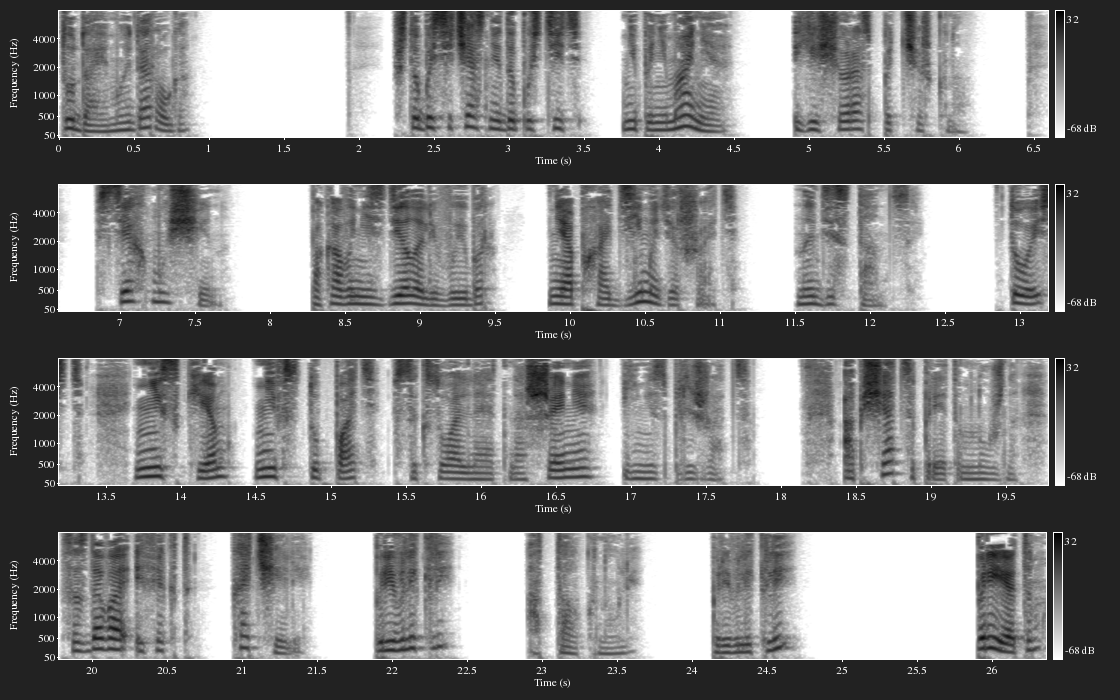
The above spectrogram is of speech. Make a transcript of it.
туда ему и дорога. Чтобы сейчас не допустить непонимания, еще раз подчеркну. Всех мужчин, пока вы не сделали выбор, необходимо держать на дистанции. То есть ни с кем не вступать в сексуальные отношения и не сближаться. Общаться при этом нужно, создавая эффект качели. Привлекли? Оттолкнули. Привлекли? При этом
